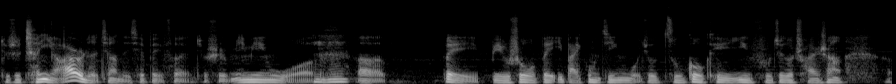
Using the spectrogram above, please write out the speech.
就是乘以二的这样的一些备份。就是明明我呃备，比如说我备一百公斤，我就足够可以应付这个船上呃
